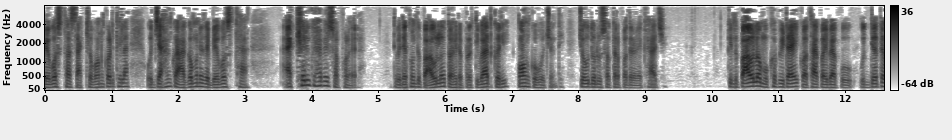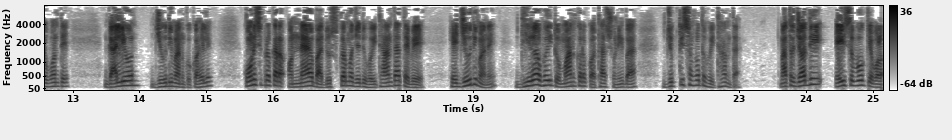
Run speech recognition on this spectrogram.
ବ୍ୟବସ୍ଥା ସାକ୍ଷ୍ୟ ବହନ କରିଥିଲା ଓ ଯାହାଙ୍କ ଆଗମନରେ ବ୍ୟବସ୍ଥା ଆକ୍ଷରିକ ଭାବେ ସଫଳ ହେଲା। ତେବେ ଦେଖନ୍ତୁ ପାଉଲ ତହିଁର ପ୍ରତିବାଦ କରି କ'ଣ କହୁଛନ୍ତି? ଚଉଦରୁ ସତର ପଦରେ ଲେଖା ଅଛି କିନ୍ତୁ ପାଉଲ ମୁଖ ଫିଟାଇ କଥା କହିବାକୁ ଉଦ୍ୟତ ହୁଅନ୍ତେ? ଗାଲିଓନ୍ ଜିହୁଦୀମାନଙ୍କୁ କହିଲେ କୌଣସି ପ୍ରକାର ଅନ୍ୟାୟ ବା ଦୁଷ୍କର୍ମ ଯଦି ହୋଇଥାନ୍ତା ତେବେ ହେ ଜିହୁଦୀମାନେ ଧୀର ହୋଇ ତୁମମାନଙ୍କର କଥା ଶୁଣିବା ଯୁକ୍ତିସଙ୍ଗତ ହୋଇଥାନ୍ତା। ମାତ୍ର ଯଦି ଏହିସବୁ କେବଳ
